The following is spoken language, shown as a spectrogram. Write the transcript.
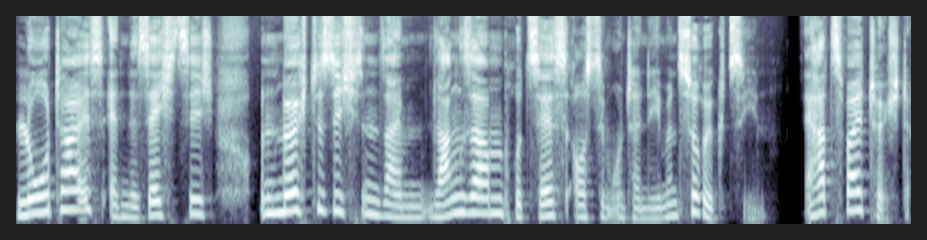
Lothar ist Ende 60 und möchte sich in seinem langsamen Prozess aus dem Unternehmen zurückziehen. Er hat zwei Töchter,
